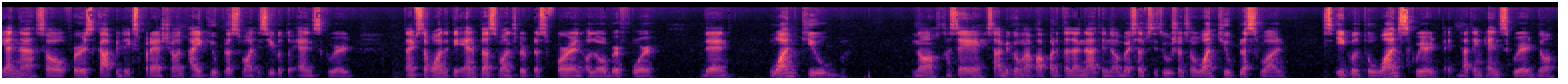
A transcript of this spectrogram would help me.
yan na. So, first, copy the expression. i cubed plus 1 is equal to n squared times the quantity n plus 1 squared plus 4n all over 4. Then, 1 cube, no? Kasi sabi ko nga, papalitan lang natin no, by substitution. So, 1 cube plus 1 is equal to 1 squared, dating n squared, no?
